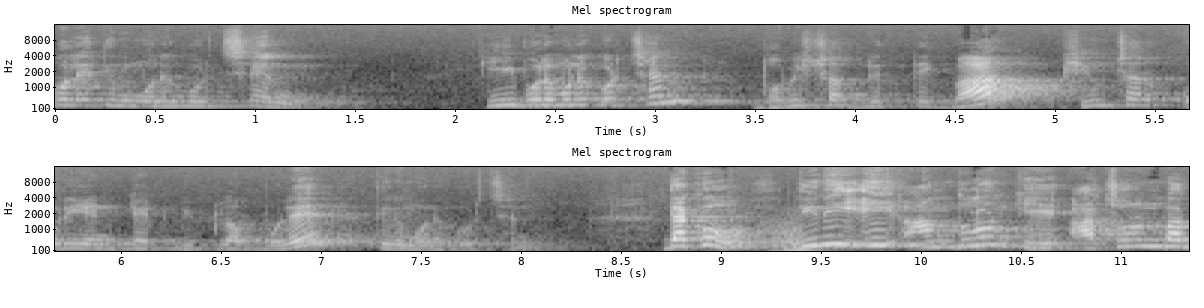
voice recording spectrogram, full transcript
বলে তিনি মনে করছেন। কি বলে মনে করছেন? ভবিষ্যৎ ভিত্তিক বা ফিউচার ওরিয়েন্টেড বিপ্লব বলে তিনি মনে করছেন। দেখো, তিনি এই আন্দোলনকে আচরণবাদ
